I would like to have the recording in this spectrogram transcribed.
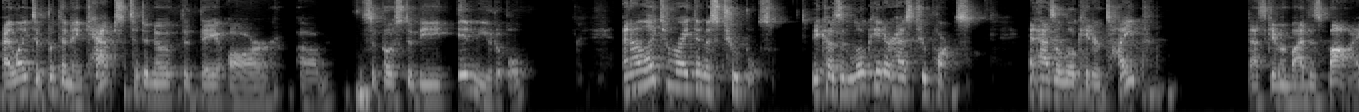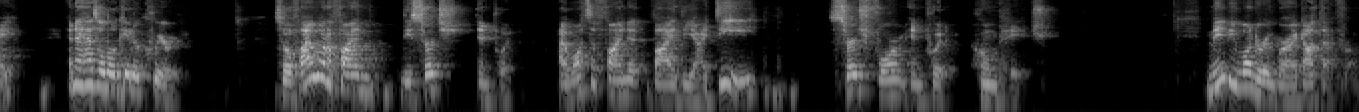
I like to put them in caps to denote that they are um, supposed to be immutable. And I like to write them as tuples because a locator has two parts. It has a locator type, that's given by this by, and it has a locator query. So if I want to find the search input, I want to find it by the ID search form input homepage. You may be wondering where I got that from.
